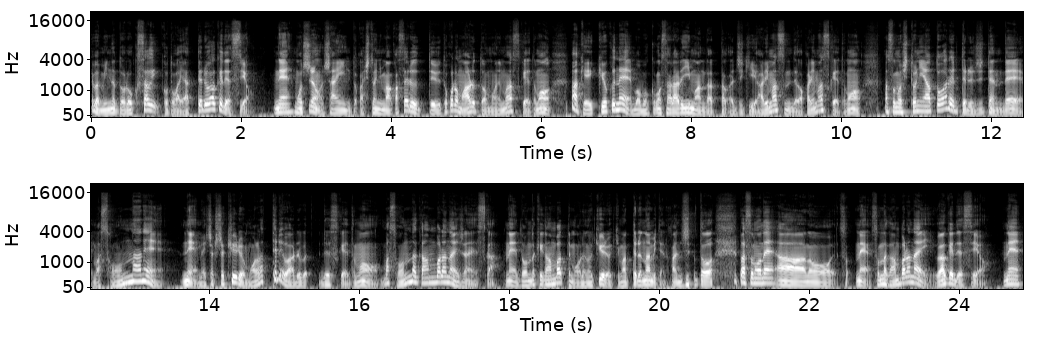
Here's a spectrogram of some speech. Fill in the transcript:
ぱみんな泥臭いことはやってるわけですよ。ね、もちろん社員とか人に任せるっていうところもあると思いますけれども、まあ結局ね、もう僕もサラリーマンだった時期ありますんでわかりますけれども、まあその人に雇われてる時点で、まあそんなね、ね、めちゃくちゃ給料もらってればあるですけれども、まあそんな頑張らないじゃないですか。ね、どんだけ頑張っても俺の給料決まってるな、みたいな感じだと、まあそのね、あの、ね、そんな頑張らないわけですよ。ね。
